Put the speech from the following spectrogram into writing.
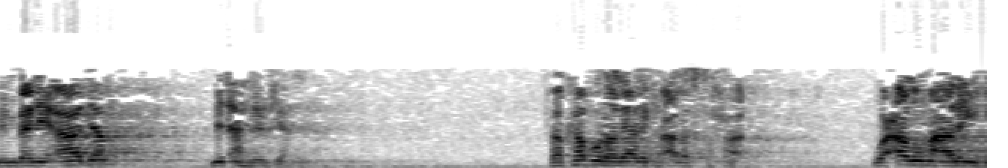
من بني آدم من أهل الجنة. فكبر ذلك على الصحابة وعظم عليه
